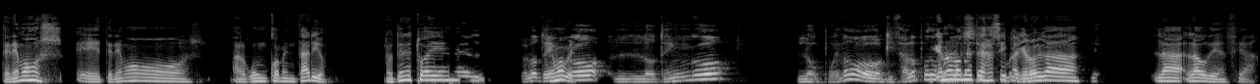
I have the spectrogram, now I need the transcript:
tenemos, eh, tenemos algún comentario. ¿Lo tienes tú ahí en el.? Yo lo tengo, lo tengo, lo puedo, quizá lo puedo. ¿Por qué no lo metes sí, así para que lo oiga la, la audiencia?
